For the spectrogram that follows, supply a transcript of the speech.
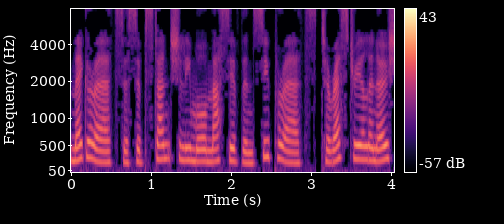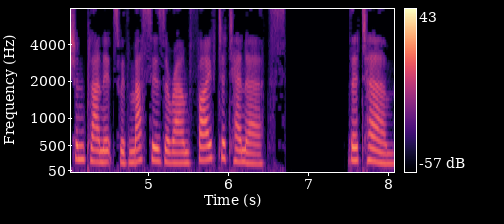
Mega-Earths are substantially more massive than super-Earths terrestrial and ocean planets with masses around 5 to 10 Earths. The term,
